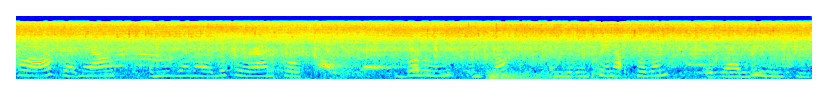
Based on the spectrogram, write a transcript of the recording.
park right now, and we're gonna around for bottles and stuff, and we're gonna clean up for them. It's our binning machine.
